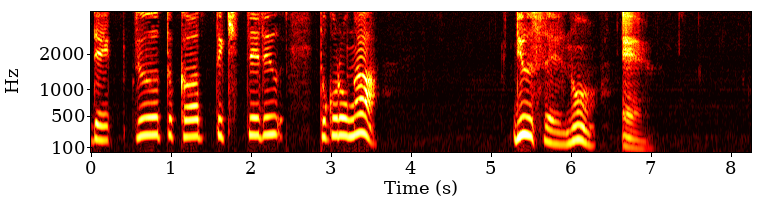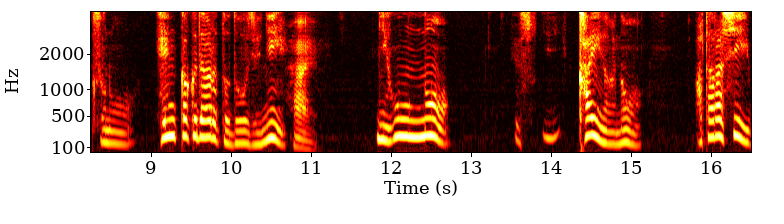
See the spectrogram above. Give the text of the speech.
でずーっと変わってきてるところが流星のえその変革であると同時にえはい日本のす絵画の新しい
